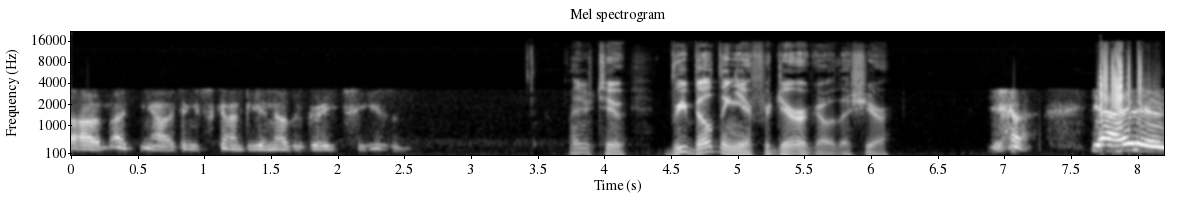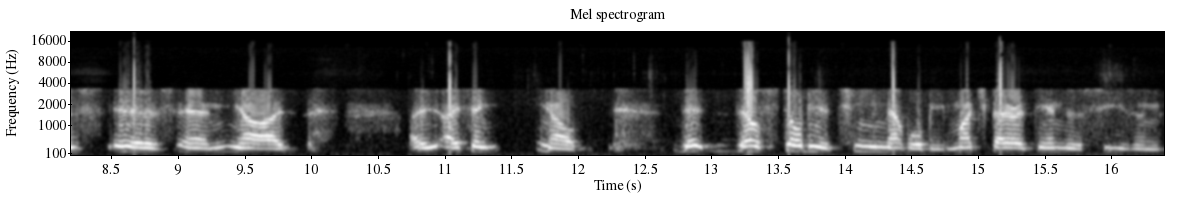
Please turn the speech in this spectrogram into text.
I, you know, I think it's going to be another great season. I do too. Rebuilding year for Dirigo this year. Yeah, yeah, it is. It is, and you know, I, I, think you know they, they'll still be a team that will be much better at the end of the season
